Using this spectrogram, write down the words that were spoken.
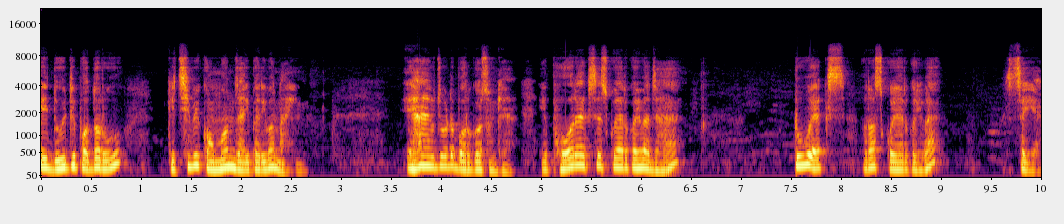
এই দুইটি পদরু কিছু বি কমন যাই পারিবা নাই ଏହା ହେଉଛି ଗୋଟେ ବର୍ଗ ସଂଖ୍ୟା ଏ ଫୋର୍ ଏକ୍ସ ସ୍କୋୟାର କହିବା ଯାହା ଟୁ ଏକ୍ସର ସ୍କୋୟାର କହିବା ସେଇଆ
